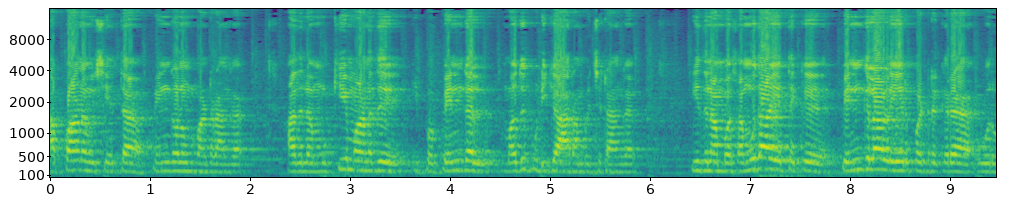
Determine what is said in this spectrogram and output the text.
தப்பான விஷயத்த பெண்களும் பண்ணுறாங்க அதில் முக்கியமானது இப்போ பெண்கள் மது குடிக்க ஆரம்பிச்சிட்டாங்க. இது நம்ம சமுதாயத்துக்கு பெண்களால் ஏற்பட்டிருக்கிற ஒரு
